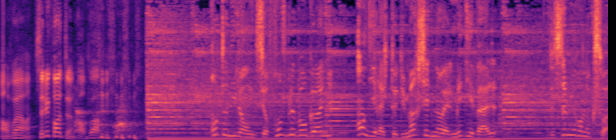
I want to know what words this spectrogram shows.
Au revoir. Salut Crotte. Au revoir. Anthony Lang sur France Bleu Bourgogne, en direct du marché de Noël médiéval de Semur en Auxois.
